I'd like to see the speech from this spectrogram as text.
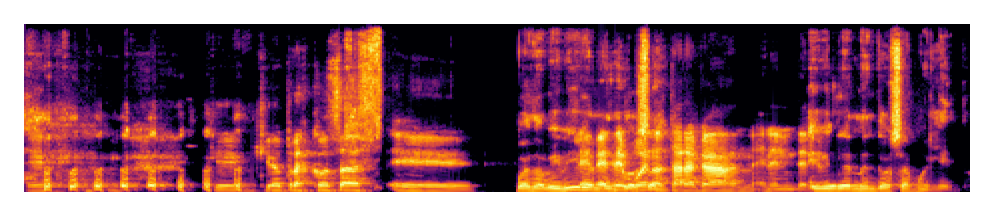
¿qué, otras cosas? Eh, bueno, vivir en Mendoza. Es de bueno estar acá en, el interior. Vivir en Mendoza es muy lindo.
